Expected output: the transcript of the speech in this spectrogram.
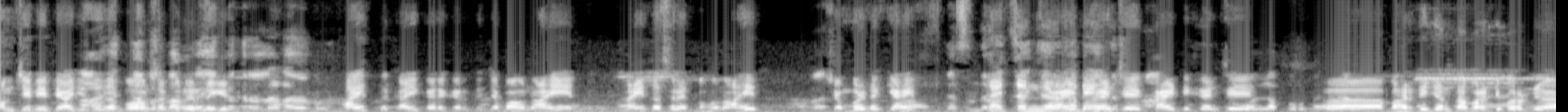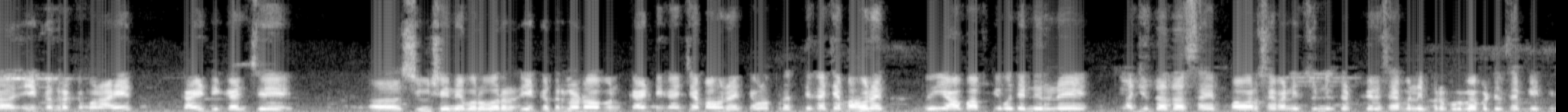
आमचे नेते अजितदादा पवार साहेब निर्णय घेतले. आहेत ना काही कार्यकर्त्यांच्या भावना आहेत नाहीत असं नाहीत भावना आहेत. शंभर टक्के आहेत. काही ठिकाणचे काही ठिकाणचे भारतीय जनता पार्टी बरोबर एकत्र कमन आहेत. काही ठिकाणचे शिवसेनेबरोबर एकत्र लढावं पण काही ठिकाणच्या भावना आहेत. त्यामुळे प्रत्येकाच्या भावना आहेत. या बाबतीमध्ये निर्णय अजितदादा साहेब पवार साहेबांनी सुनील तटकरे साहेबांनी प्रफुल्ल पटेल साहेब घेतले.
